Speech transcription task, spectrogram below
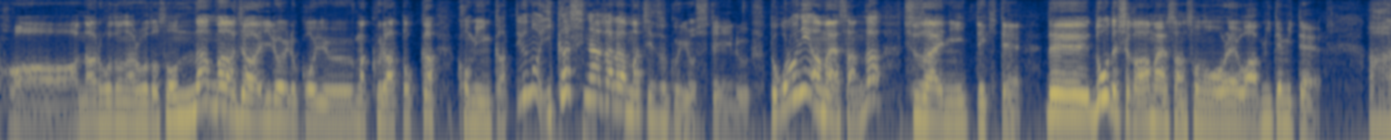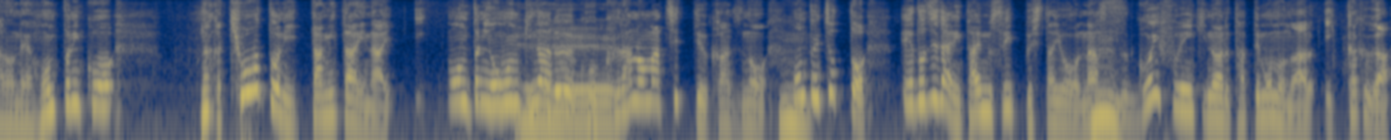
はあ、なるほど、なるほど。そんな、まあ、じゃあ、いろいろこういう、まあ、蔵とか古民家っていうのを活かしながら街づくりをしているところに、天谷さんが取材に行ってきて、で、どうでしたか、天谷さん、その俺は見てみて。あのね、本当にこう、なんか京都に行ったみたいな、い本当に趣のあへる、ー。こう、蔵の町っていう感じの、本当にちょっと、江戸時代にタイムスリップしたような、すごい雰囲気のある建物のある一角が、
